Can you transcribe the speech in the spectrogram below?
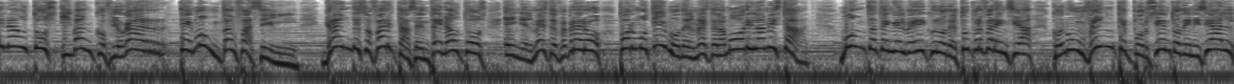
En Autos y Banco Fiogar te montan fácil. Grandes ofertas en Ten Autos en el mes de febrero por motivo del mes del amor y la amistad. Móntate en el vehículo de tu preferencia con un 20% de inicial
